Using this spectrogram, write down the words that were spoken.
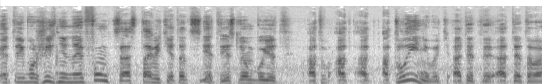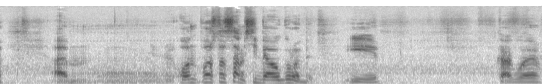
это его жизненная функция оставить этот след. Если он будет от, от, от, отлынивать от, это, от этого, э, он просто сам себя угробит. И как бы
